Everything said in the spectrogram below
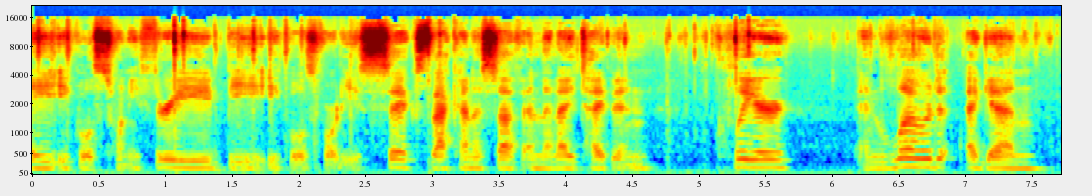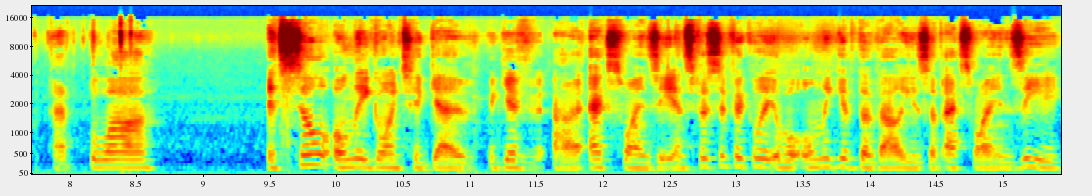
a equals 23, B equals 46, that kind of stuff. And then I type in clear and load again at blah. It's still only going to give, give uh, X, Y, and Z. And specifically, it will only give the values of X, Y, and Z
